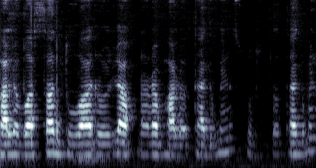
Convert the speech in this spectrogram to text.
ভালোবাসার দোয়া রইল। আপনারা ভালো থাকবেন, সুস্থ থাকবেন।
